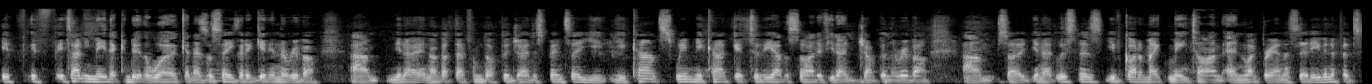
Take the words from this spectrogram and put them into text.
if, if it's only me that can do the work, and as I say, you've got to get in the river, um, you know, and I got that from Dr. Joe Dispenza, you, you can't swim, you can't get to the other side if you don't jump in the river. Um, so, you know, listeners, you've got to make me time. And like Brianna said, even if it's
